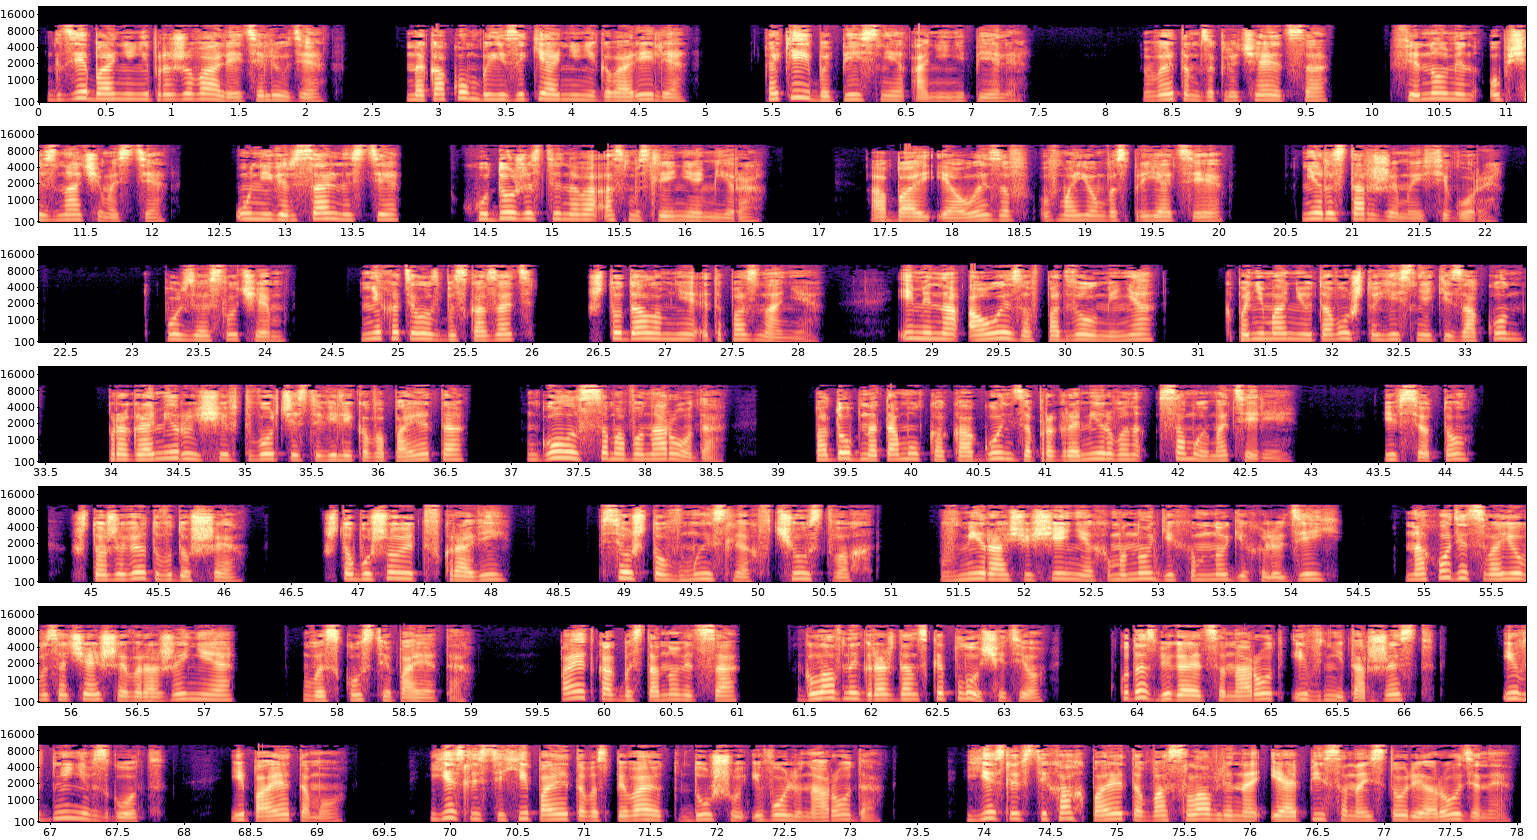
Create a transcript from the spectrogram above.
где бы они ни проживали, эти люди, на каком бы языке они ни говорили, какие бы песни они ни пели. В этом заключается феномен общезначимости, универсальности художественного осмысления мира. Абай и Ауэзов в моем восприятии нерасторжимые фигуры. Пользуясь случаем, мне хотелось бы сказать, что дало мне это познание. Именно Ауэзов подвел меня к пониманию того, что есть некий закон, программирующий в творчестве великого поэта голос самого народа, подобно тому, как огонь запрограммирован самой материей. И все то, что живет в душе, что бушует в крови, все, что в мыслях, в чувствах, в мироощущениях многих и многих людей, находит свое высочайшее выражение в искусстве поэта. Поэт как бы становится главной гражданской площадью, куда сбегается народ и в дни торжеств, и в дни невзгод. И поэтому, если стихи поэта воспевают душу и волю народа, если в стихах поэта восславлена и описана история Родины,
